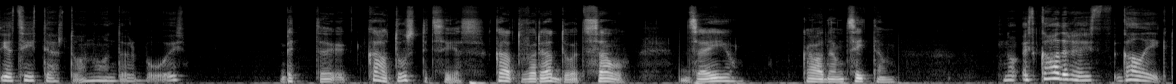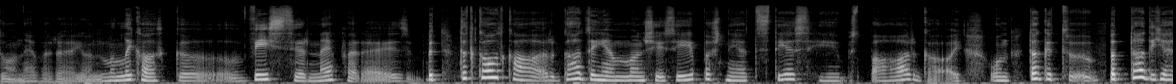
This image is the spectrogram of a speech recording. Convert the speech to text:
ja citi ar to nodarbojas. Bet eh, kā tu uzticies? Kā tu vari atdot savu dzēju kādam citam? Nu, es kādreiz galīgi to nevarēju. Man liekas, ka viss ir nepareizi. Bet tad kaut kā ar gadiem man šīs īpašnieces tiesības pārgāja. Un tagad, pat tad, ja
